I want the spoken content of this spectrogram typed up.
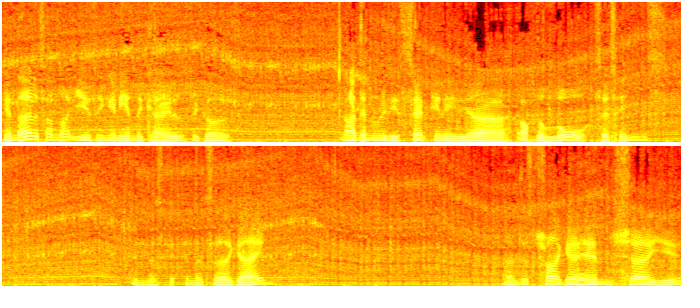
You'll notice I'm not using any indicators because I didn't really set any uh, of the law settings in this in this uh, game. I'm just trying to go ahead and show you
